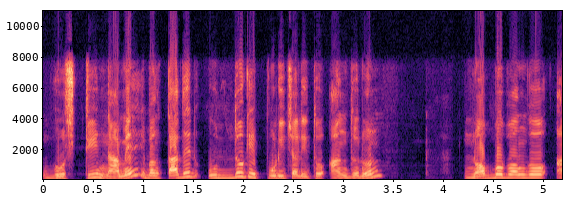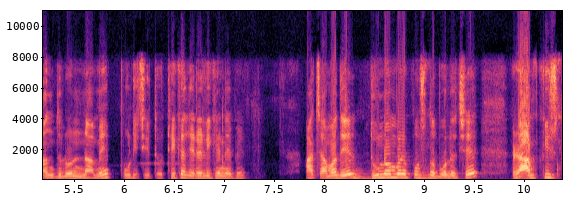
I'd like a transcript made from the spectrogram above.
গোষ্ঠী নামে এবং তাদের উদ্যোগে পরিচালিত আন্দোলন, নব্যবঙ্গ আন্দোলন নামে পরিচিত। ঠিক আছে, এটা লিখে নেবে। আচ্ছা আমাদের দু নম্বরের প্রশ্ন বলেছে, রামকৃষ্ণ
